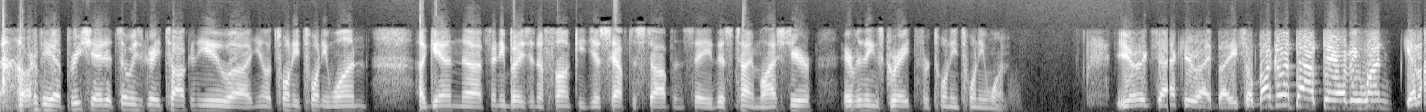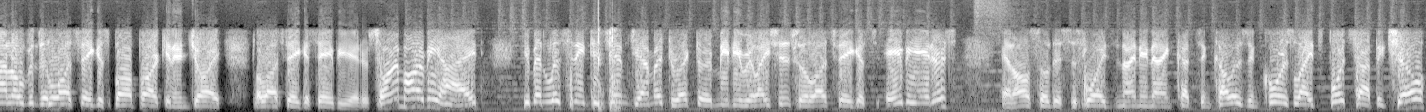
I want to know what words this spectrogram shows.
Harvey, I appreciate it. It's always great talking to you. Uh, you know, 2021. Again, uh, if anybody's in a funk, you just have to stop and say, "This time last year, everything's great for 2021." You're exactly right, buddy. So buckle up out there, everyone. Get on over to the Las Vegas ballpark and enjoy the Las Vegas Aviators. So I'm Harvey Hyde. You've been listening to Jim Gemma, Director of Media Relations for the Las Vegas Aviators. And also, this is Floyd's 99 Cuts and Colors and Coors Light Sports Topic Show.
